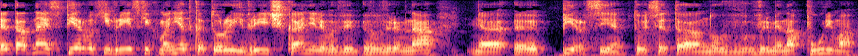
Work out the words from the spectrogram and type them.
это одна из первых еврейских монет, которые евреи чеканили во времена Персии, то есть это ну, времена Пурима,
